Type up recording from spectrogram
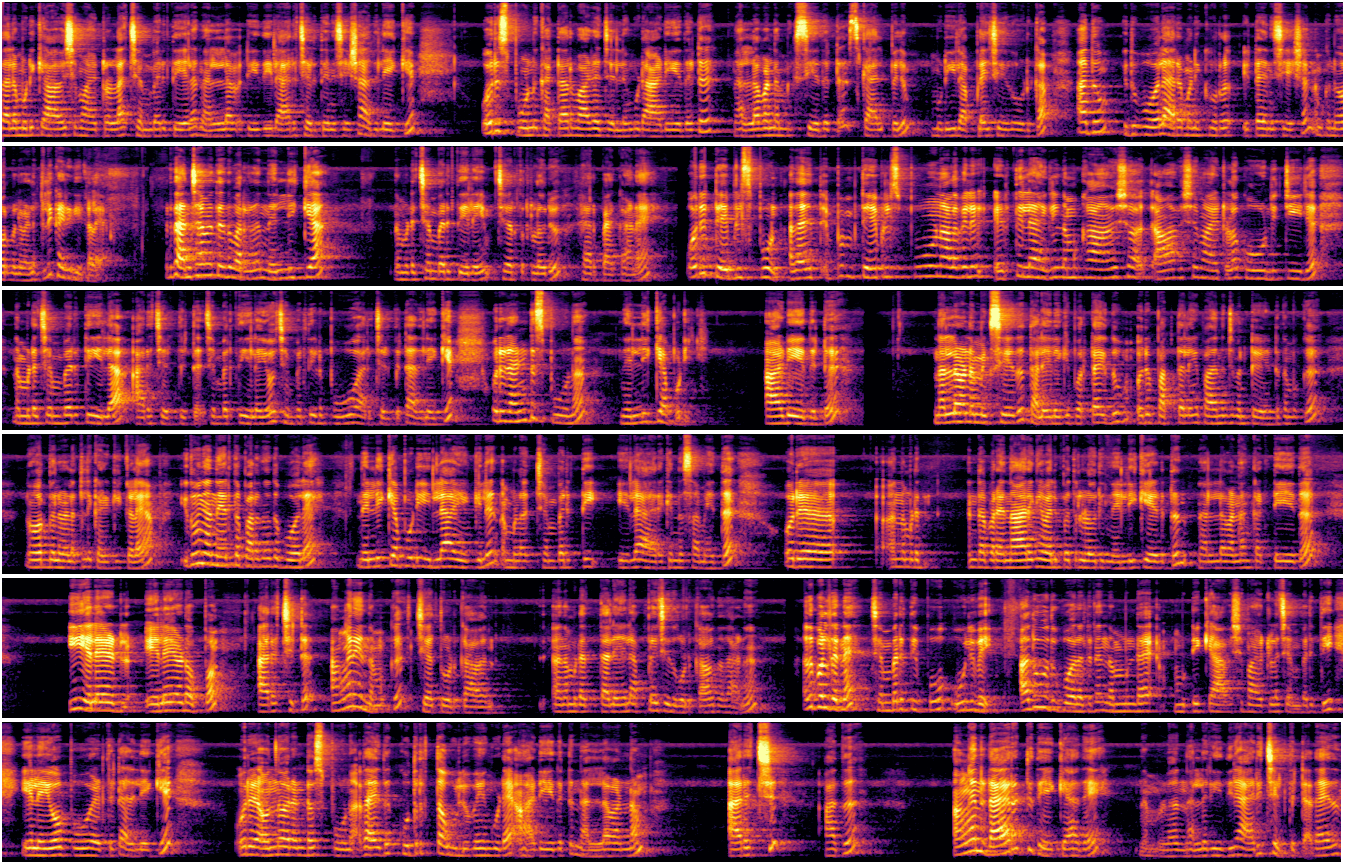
തലമുടിക്ക് ആവശ്യമായിട്ടുള്ള ചെമ്പരത്തി ഇല നല്ല രീതിയിൽ അരച്ചെടുത്തതിന് ശേഷം അതിലേക്ക് ഒരു സ്പൂൺ കറ്റാർ വാഴ ജെല്ലും കൂടെ ആഡ് ചെയ്തിട്ട് നല്ലവണ്ണം മിക്സ് ചെയ്തിട്ട് സ്കാൽപ്പിലും മുടിയിൽ അപ്ലൈ ചെയ്ത് കൊടുക്കാം. അതും ഇതുപോലെ അരമണിക്കൂർ ഇട്ടതിന് ശേഷം നമുക്ക് നോർമൽ വെള്ളത്തിൽ കഴുകി കളയാം. അടുത്ത അഞ്ചാമത്തേന്ന് പറയുന്നത് നെല്ലിക്ക നമ്മുടെ ചെമ്പരത്തിയിലയും ചേർത്തിട്ടുള്ളൊരു ഹെയർ പാക്കാണേ ഒരു ടേബിൾ സ്പൂൺ അതായത് ഇപ്പം ടേബിൾ സ്പൂൺ അളവിൽ എടുത്തില്ല എങ്കിൽ നമുക്ക് ആവശ്യ ആവശ്യമായിട്ടുള്ള ക്വാണ്ടിറ്റിയിൽ നമ്മുടെ ചെമ്പരത്തി ഇല അരച്ചെടുത്തിട്ട് ചെമ്പരത്തി ഇലയോ ചെമ്പരത്തിയുടെ പൂവോ അരച്ചെടുത്തിട്ട് അതിലേക്ക് ഒരു രണ്ട് സ്പൂണ് നെല്ലിക്കാപ്പൊടി ആഡ് ചെയ്തിട്ട് നല്ലവണ്ണം മിക്സ് ചെയ്ത് തലയിലേക്ക് പുരട്ടാം. ഇതും ഒരു പത്ത് അല്ലെങ്കിൽ പതിനഞ്ച് മിനിറ്റ് കഴിഞ്ഞിട്ട് നമുക്ക് നോർമൽ വെള്ളത്തിൽ കഴുകിക്കളയാം ഇതും ഞാൻ നേരത്തെ പറഞ്ഞതുപോലെ നെല്ലിക്കപ്പൊടി ഇല്ല എങ്കിൽ നമ്മൾ ചെമ്പരത്തി ഇല അരയ്ക്കുന്ന സമയത്ത് ഒരു നമ്മുടെ എന്താ പറയുക നാരങ്ങ വലിപ്പത്തിലുള്ള ഒരു നെല്ലിക്ക എടുത്ത് നല്ലവണ്ണം കട്ട് ചെയ്ത് ഈ ഇലയുടെ ഇലയോടൊപ്പം അരച്ചിട്ട് അങ്ങനെയും നമുക്ക് ചേർത്ത് കൊടുക്കാവുന്ന നമ്മുടെ തലയിൽ അപ്ലൈ ചെയ്ത് കൊടുക്കാവുന്നതാണ്. അതുപോലെ തന്നെ ചെമ്പരത്തിപ്പൂ ഉലുവൈ അതും ഇതുപോലെ തന്നെ നമ്മുടെ മുടിക്ക് ആവശ്യമായിട്ടുള്ള ചെമ്പരത്തി ഇലയോ പൂവോ എടുത്തിട്ട് അതിലേക്ക് ഒരു ഒന്നോ രണ്ടോ സ്പൂൺ അതായത് കുതിർത്ത ഉലുവയും കൂടെ ആഡ് ചെയ്തിട്ട് നല്ലവണ്ണം അരച്ച് അത് അങ്ങനെ ഡയറക്റ്റ് തേക്കാതെ നമ്മൾ നല്ല രീതിയിൽ അരിച്ചെടുത്തിട്ട് അതായത്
